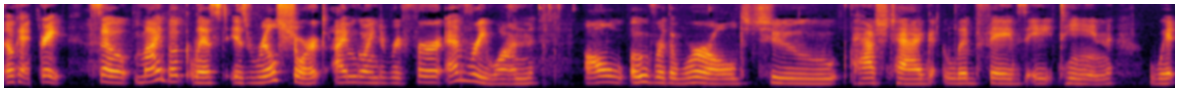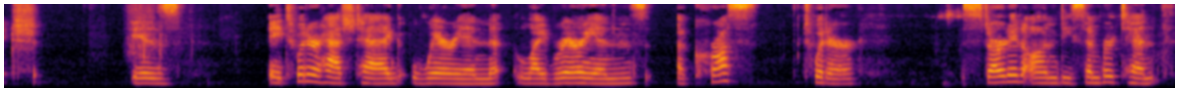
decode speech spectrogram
Okay, great. So my book list is real short. I'm going to refer everyone all over the world to hashtag libfaves18, which is a Twitter hashtag wherein librarians across Twitter started on December 10th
